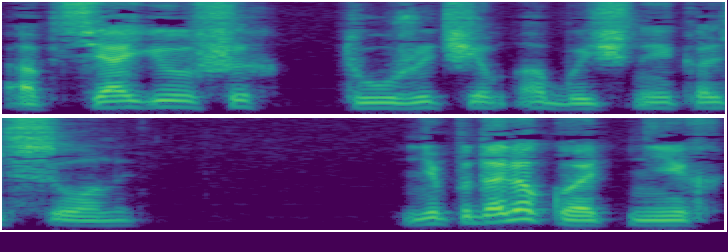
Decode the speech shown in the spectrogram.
обтягивавших туже, чем обычные кальсоны. Неподалеку от них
